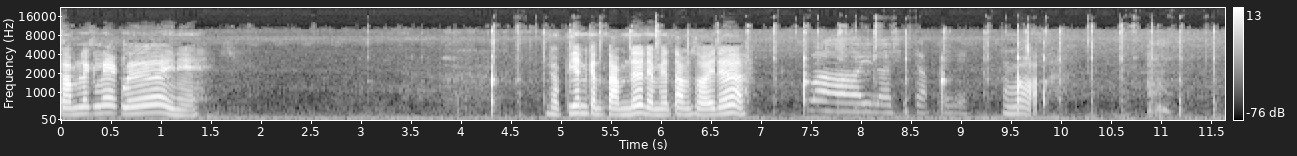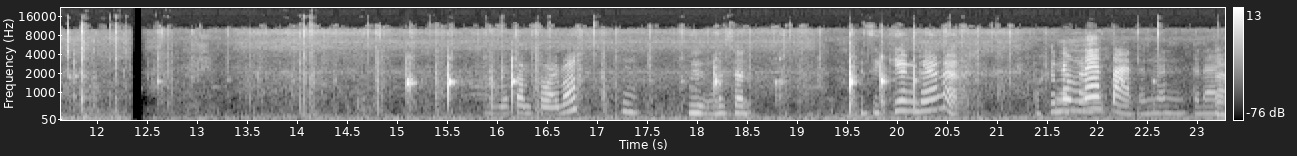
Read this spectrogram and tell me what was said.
ตำแรกๆเลยเนี่ยเดี๋ยวเปลี่ยนกันตำเด้อเดี๋ยวแม่ตำซอยเด้อวายเราจะจับเองว่าแม่ตำซอยปะคือมันสั่น คือสิเกี้ยงแท้อะเอาขึ้นเดี๋มายวแม่ปาดอันนั้นก็ได้ จ้ะ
